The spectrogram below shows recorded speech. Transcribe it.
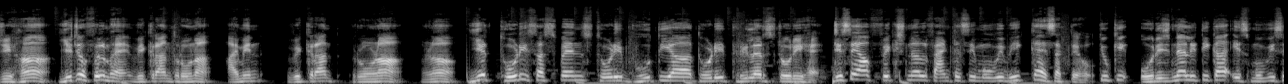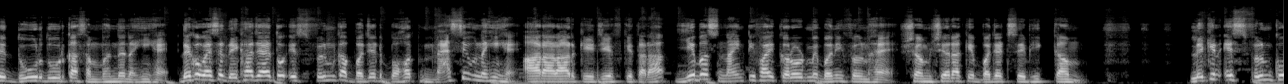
जी हाँ ये जो फ़िल्म है Vikrant Rona I I mean mean, Vikrant Rona ये थोड़ी सस्पेंस थोड़ी भूतिया, थोड़ी थ्रिलर स्टोरी है, जिसे आप फिक्शनल फैंटेसी मूवी भी कह सकते हो, क्योंकि ओरिजिनलिटी का इस मूवी से दूर दूर का संबंध नहीं है। देखो, वैसे देखा जाए तो इस फ़िल्म का बजट बहुत मैसिव नहीं है। आर आर आर के जी एफ़ की तरह, ये बस 95 करोड़ में बनी फ़िल्म है। शमशेरा के बजट से भी कम। लेकिन इस फ़िल्म को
